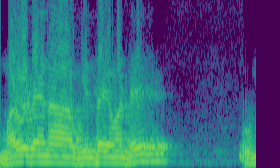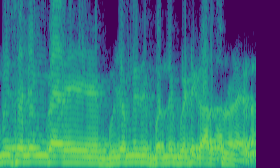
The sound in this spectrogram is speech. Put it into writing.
మరొకటి ఆయన వింత ఏమంటే ఉమ్మి సలీం గారి భుజం మీద బందుకు పెట్టి కాల్చున్నాడు ఆయన.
